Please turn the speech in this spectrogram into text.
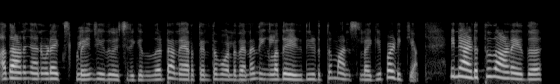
അതാണ് ഞാനിവിടെ എക്സ്പ്ലെയിൻ ചെയ്ത് വെച്ചിരിക്കുന്നത് കേട്ടോ. നേരത്തെ പോലെ തന്നെ നിങ്ങൾ അത് എഴുതിയെടുത്ത് മനസ്സിലാക്കി പഠിക്കാം. ഇനി അടുത്തതാണ് ഏത്?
